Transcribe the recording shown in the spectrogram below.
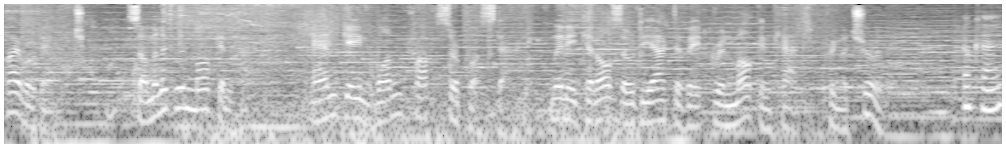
pyro damage, summon a Grimalkin hat, and gain one prop surplus stack. Lyney can also deactivate Grimalkin cat prematurely. Okay.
